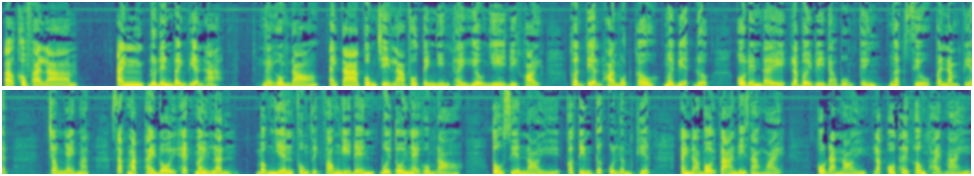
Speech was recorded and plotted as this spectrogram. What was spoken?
À, không phải là anh đưa đến bệnh viện hả? Ngày hôm đó, anh ta cũng chỉ là vô tình nhìn thấy Hiểu Nhi đi khỏi, thuận tiện hỏi một câu mới biết được cô đến đây là bởi vì đau bụng kinh, ngất xỉu phải nằm viện. Trong nháy mắt, sắc mặt thay đổi hết mấy lần. Bỗng nhiên Phùng Dịch Phong nghĩ đến buổi tối ngày hôm đó. Tố Diên nói có tin tức của Lâm Khiết, anh đã vội vã đi ra ngoài. Cô đã nói là cô thấy không thoải mái,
